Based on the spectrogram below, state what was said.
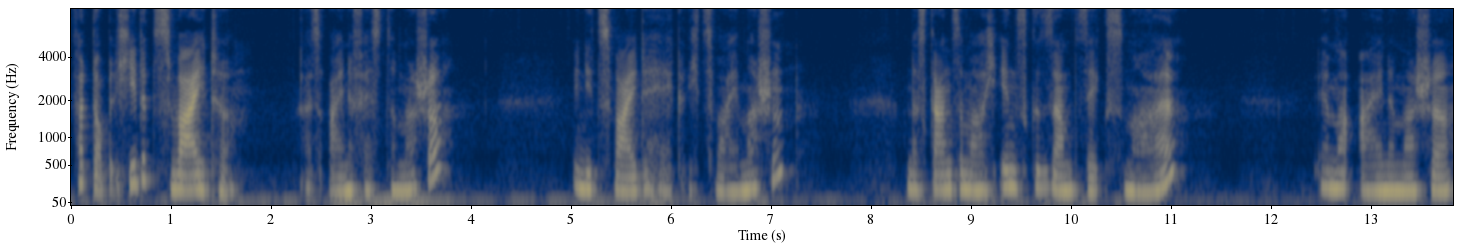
verdoppel ich jede zweite. Also eine feste Masche. In die zweite häkel ich zwei Maschen. Und das Ganze mache ich insgesamt sechsmal. Immer eine Masche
